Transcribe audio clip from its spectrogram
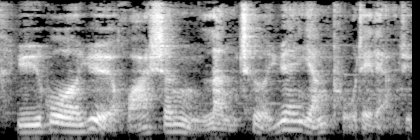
“雨过月华生，冷彻鸳鸯谱”这两句，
